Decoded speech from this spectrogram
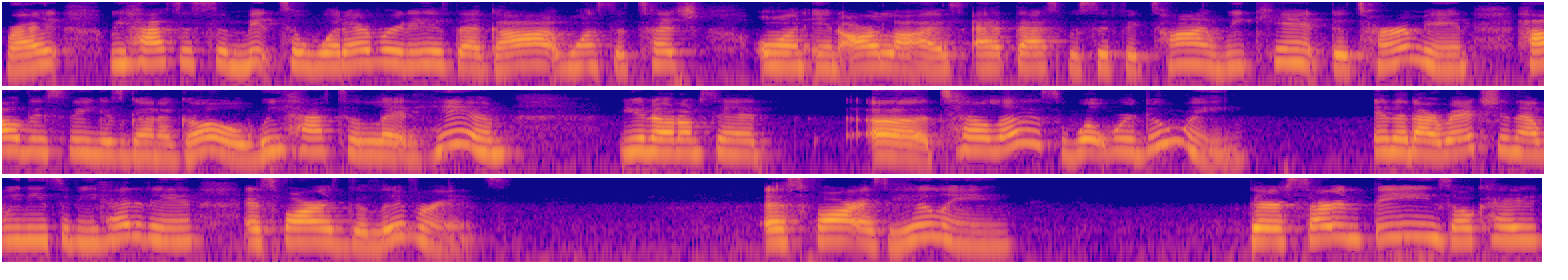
right? We have to submit to whatever it is that God wants to touch on in our lives at that specific time. We can't determine how this thing is going to go. We have to let Him, you know what I'm saying, uh, tell us what we're doing. in the direction that we need to be headed in as far as deliverance, as far as healing. There are certain things, okay,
